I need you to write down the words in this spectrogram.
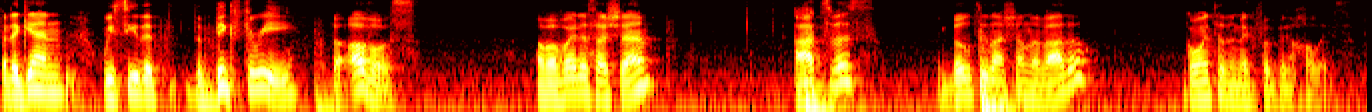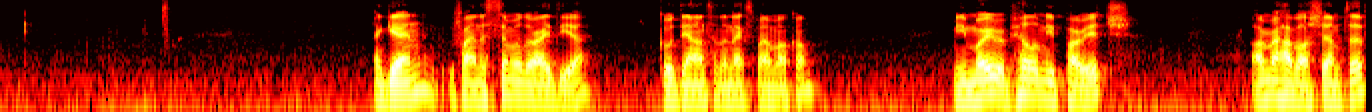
But again, we see that the big three, the avos of avodas Hashem, atzvas, built Lashem levada, going to the mikvah b'choles. Again, we find a similar idea. go down to the next Makom. Mimoy Rapila mi Parich. Amr Habal Shem Tov.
